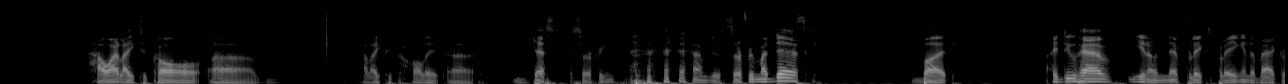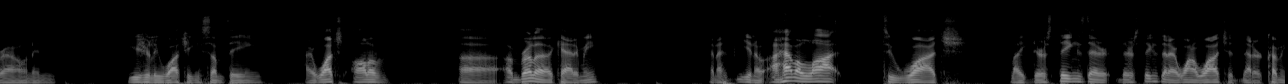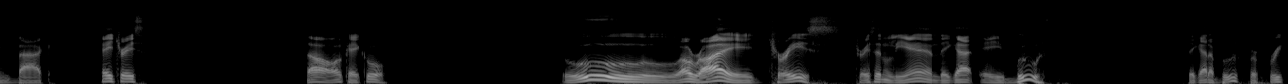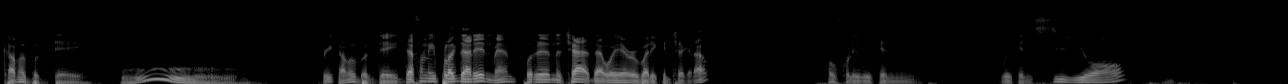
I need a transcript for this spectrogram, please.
how I like to call um I like to call it uh desk surfing. I'm just surfing my desk, but I do have you know Netflix playing in the background and usually watching something. I watched all of uh, Umbrella Academy and I you know I have a lot to watch. Like there's things that are, there's things that I want to watch that are coming back. Hey Trace. Oh, okay, cool. Ooh, all right. Trace, Trace and Leanne, they got a booth. They got a booth for free comic book day. Ooh, free comic book day. Definitely plug that in, man. Put it in the chat. That way everybody can check it out. Hopefully we can we can see you all.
